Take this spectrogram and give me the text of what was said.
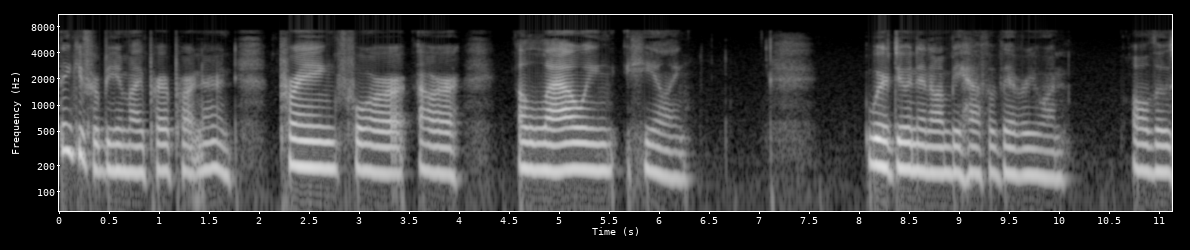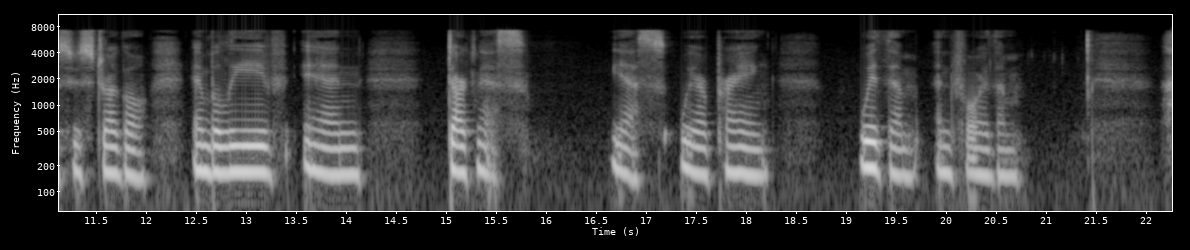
Thank you for being my prayer partner and praying for our allowing healing. We're doing it on behalf of everyone, all those who struggle and believe in darkness. Yes, we are praying with them and for them.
